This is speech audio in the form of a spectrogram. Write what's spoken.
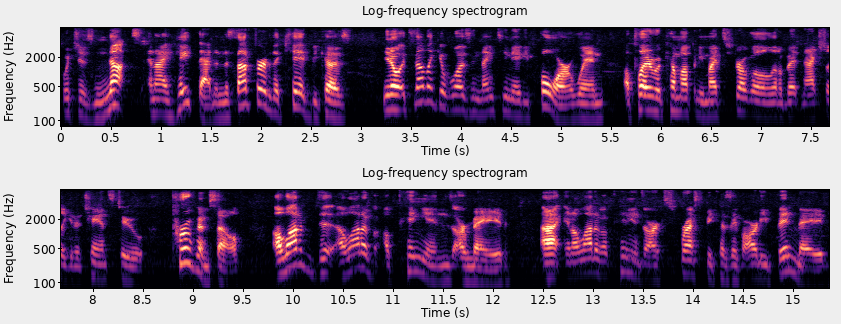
which is nuts. And I hate that. And it's not fair to the kid because, you know, it's not like it was in 1984 when a player would come up and he might struggle a little bit and actually get a chance to prove himself. A lot of a lot of opinions are made, uh, and a lot of opinions are expressed because they've already been made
